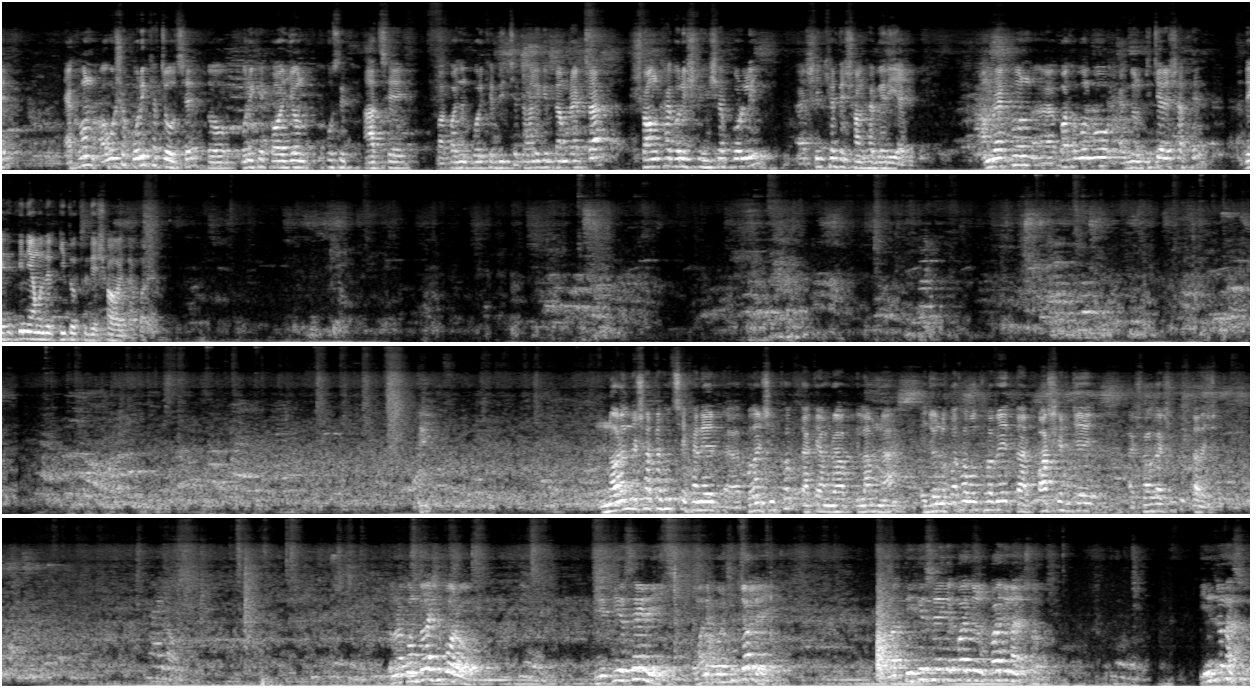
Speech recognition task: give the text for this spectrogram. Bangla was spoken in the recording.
এখন অবশ্য পরীক্ষা চলছে, তো পরীক্ষায় কয়জন উপস্থিত আছে বা কয়জন পরীক্ষা দিচ্ছে, তাহলে কিন্তু আমরা একটা সংখ্যাগরিষ্ঠ হিসাব করলেই শিক্ষার্থীর সংখ্যা বেরিয়ে আসবে। আমরা এখন কথা বলব একজন টিচারের সাথে। দেখি তিনি আমাদের কী তথ্য দিয়ে সহায়তা করেন। নরেন্দ্র সরকার হচ্ছে এখানের প্রধান শিক্ষক, তাকে আমরা পেলাম না। এই জন্য কথা বলতে হবে তার পাশের যে সহকারী শিক্ষক, তাদের সাথে। তোমরা কোন ক্লাসে পড়ো? তৃতীয় শ্রেণি। তোমাদের পরীক্ষা চলে? তোমরা তৃতীয় শ্রেণীতে কয়জন কয়জন আছো? তিনজন আছো?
